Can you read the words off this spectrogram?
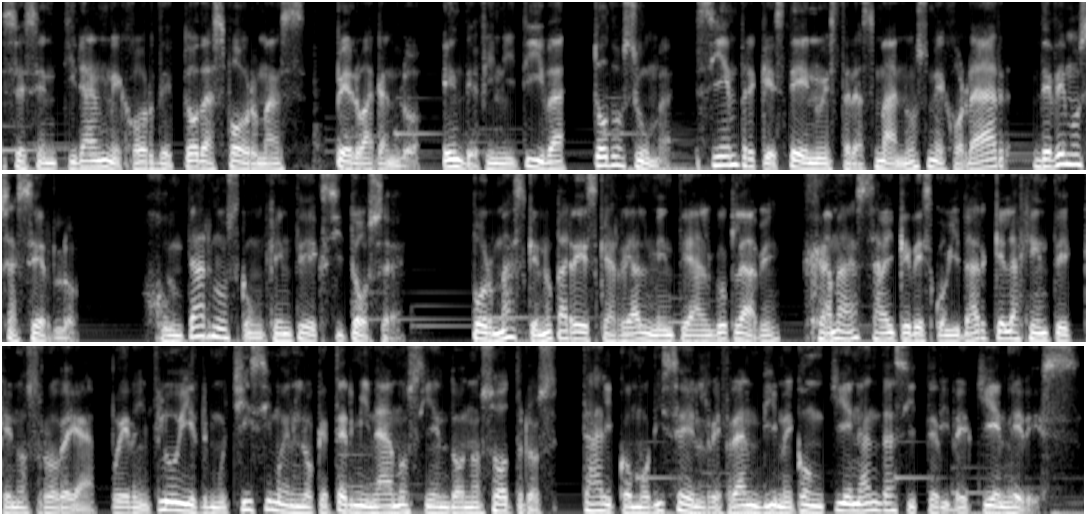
se sentirán mejor de todas formas, pero háganlo. En definitiva, todo suma. Siempre que esté en nuestras manos mejorar, debemos hacerlo juntarnos con gente exitosa. Por más que no parezca realmente algo clave, jamás hay que descuidar que la gente que nos rodea puede influir muchísimo en lo que terminamos siendo nosotros, tal como dice el refrán dime con quién andas y te diré quién eres.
